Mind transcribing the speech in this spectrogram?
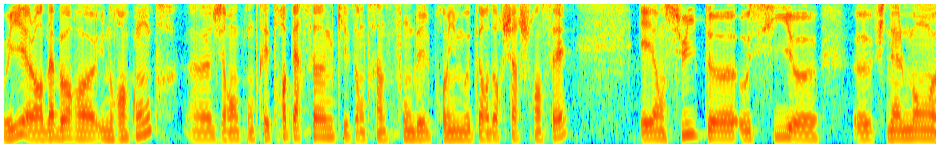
Oui, alors d'abord euh, une rencontre. Euh, J'ai rencontré trois personnes qui étaient en train de fonder le premier moteur de recherche français. Et ensuite euh, aussi finalement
